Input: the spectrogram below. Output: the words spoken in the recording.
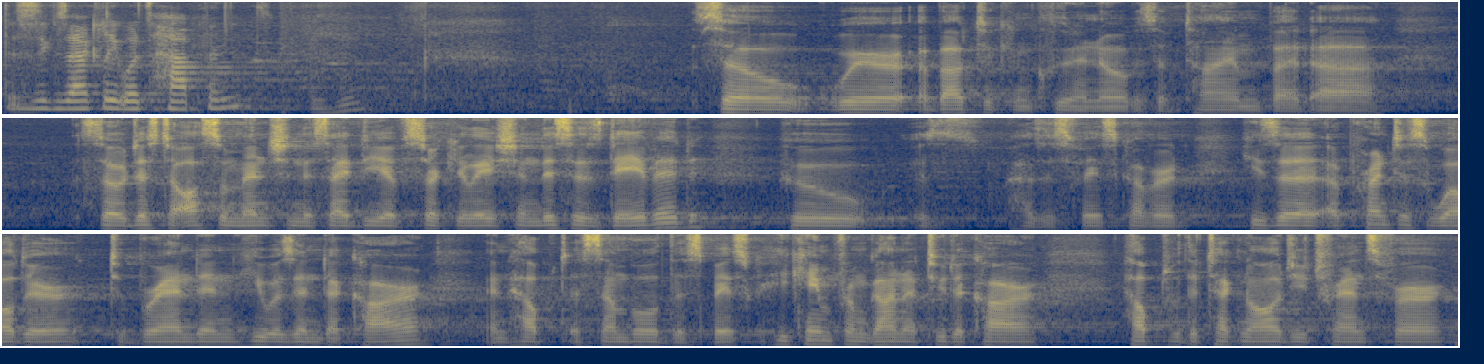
this is exactly what happened. So we're about to conclude, I know because of time, but uh, so just to also mention this idea of circulation, this is David, who is, has his face covered. He's an apprentice welder to Brandon. He was in Dakar and helped assemble the space. He came from Ghana to Dakar, helped with the technology transfer.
